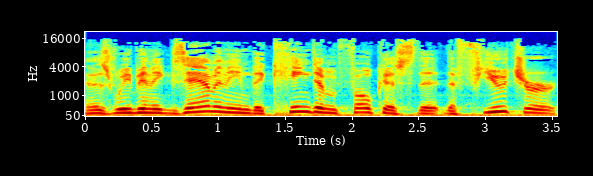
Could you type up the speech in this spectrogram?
And as we've been examining the kingdom focused, the, the future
